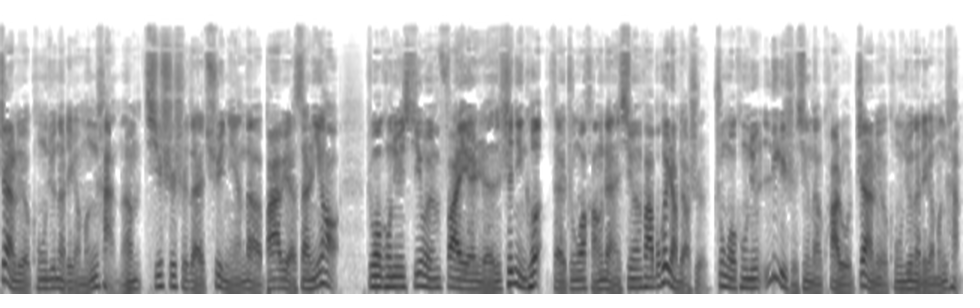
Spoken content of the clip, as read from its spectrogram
战略空军的这个门槛呢？其实是在去年的八月三十一号，中国空军新闻发言人申进科在中国航展新闻发布会上表示，中国空军历史性的跨入战略空军的这个门槛。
